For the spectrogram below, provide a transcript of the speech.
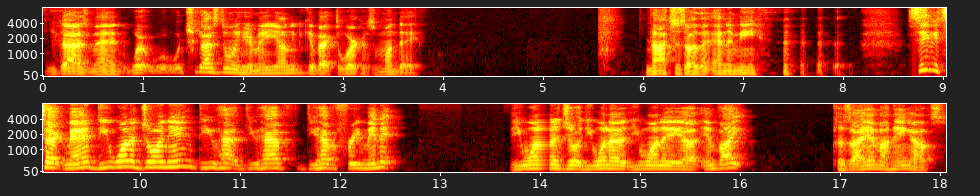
You guys, man, what what you guys doing here, man? Y'all need to get back to work. It's Monday. Notches are the enemy. CV Tech, man, do you want to join in? Do you have do you have do you have a free minute? Do you want to join? Do you want to you want a uh, invite? Because I am on Hangouts.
